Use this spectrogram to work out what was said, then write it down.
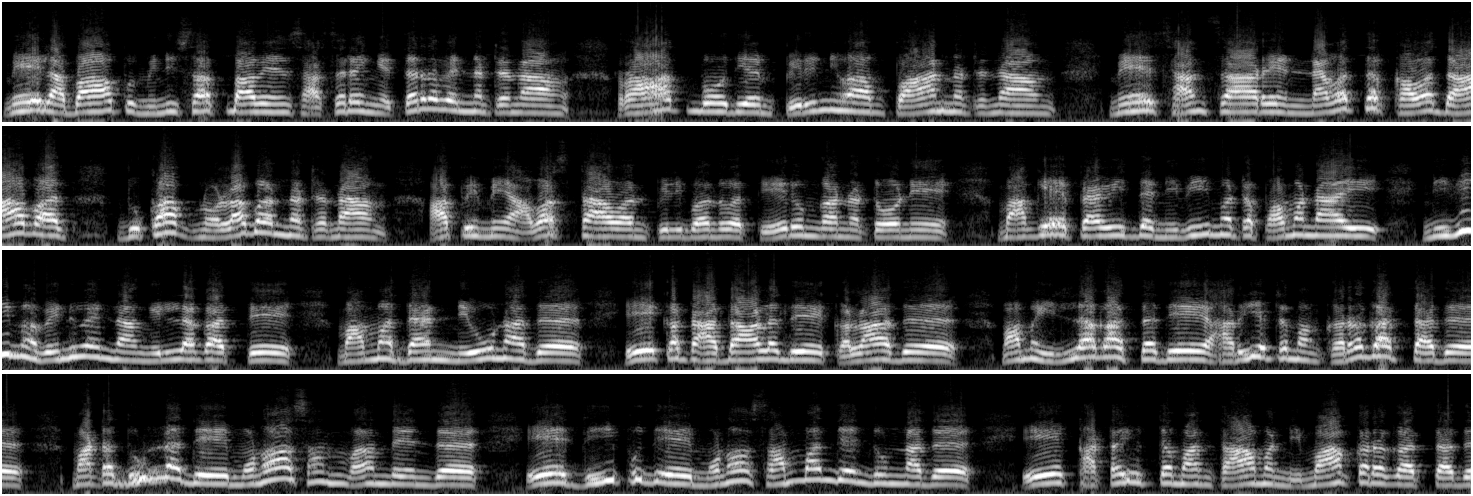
මේ ලබාපු මිනිසත් භවයෙන් සසරෙන් එතර වෙන්නට නම් රාහත් බෝධියෙන් පිරිනිවන් පාන්නට නම් මේ සංසාරයෙන් නැවත කවදාවත් දුකක් නොලබන්නට නම් අපි මේ අවස්ථාවන් පිළිබඳව තේරුම් ගන්නට ඕනේ. මගේ පැවිද්ද නිවීමට පමණයි. නිවීම වෙනුවෙන් නම් ඉල්ලගත්තේ මම දැන් නිවුණද? ඒකට අදාළ දේ කළාද? මම ඉල්ලගත්ත දේ හරියට මම කරගත්තද? මට දුන්න දේ මොනවා සම්බන්ධයෙන්ද? ඒ දීපු දේ මොනවා සම්බන්ධයෙන් දුන්නද? ඒ කටයුත්ත මම තාම නිමා කරගත්තද?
